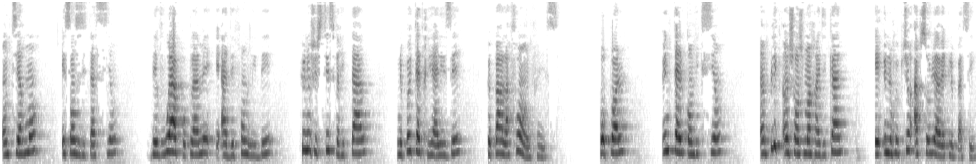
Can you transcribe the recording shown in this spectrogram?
entièrement et sans hésitation, dévoué à proclamer et à défendre l'idée qu'une justice véritable ne peut être réalisée que par la foi en Christ. Pour Paul, une telle conviction implique un changement radical et une rupture absolue avec le passé.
